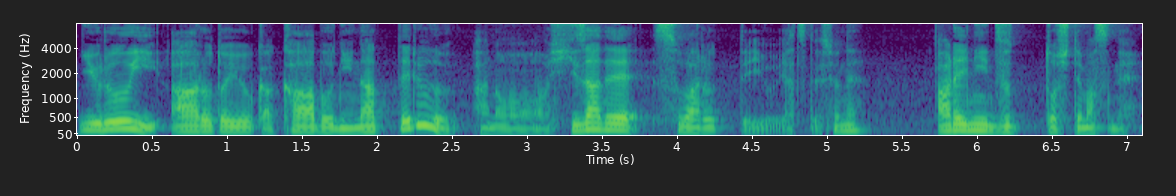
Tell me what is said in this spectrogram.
緩い R というかカーブになってるあの膝で座るっていうやつですよね。あれにずっとしてますね。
